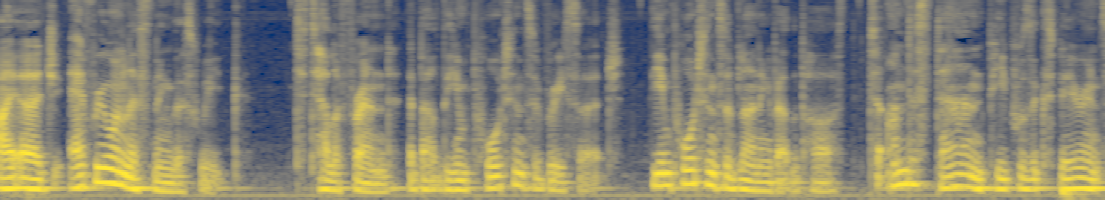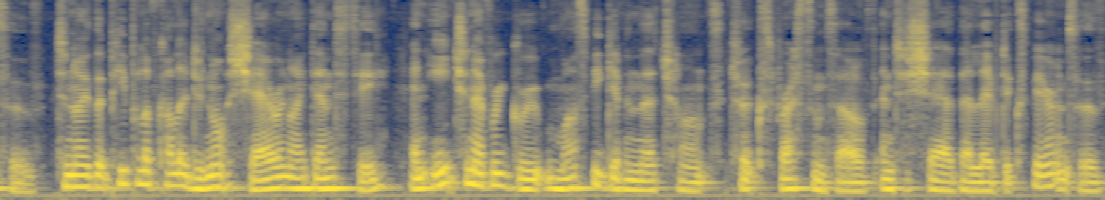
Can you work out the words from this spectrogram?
I urge everyone listening this week to tell a friend about the importance of research the importance of learning about the past, to understand people's experiences, to know that people of colour do not share an identity, and each and every group must be given their chance to express themselves and to share their lived experiences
